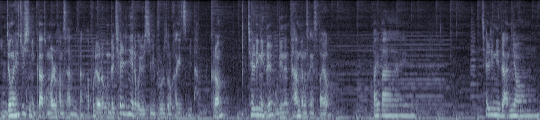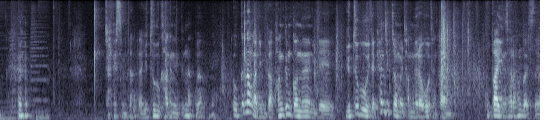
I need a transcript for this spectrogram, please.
인정을 해주시니까 정말로 감사합니다. 앞으로 여러분들 첼린이라고 열심히 부르도록 하겠습니다. 그럼 첼린이들 우리는 다음 영상에서 봐요. 바이바이. 첼린이들 안녕. 자 됐습니다. 유튜브 이제 끝났고요. 네. 또 끝난 거 아닙니다. 방금 거는 이제 유튜브 이제 편집점을 잡느라고 잠깐 굿바이 인사를 한 거였어요.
